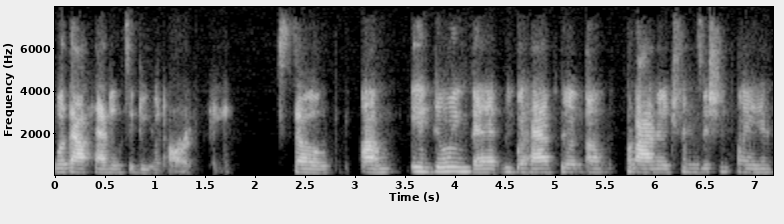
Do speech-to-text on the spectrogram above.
without having to do an RFP. So um, in doing that, we would have to um, provide a transition plan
